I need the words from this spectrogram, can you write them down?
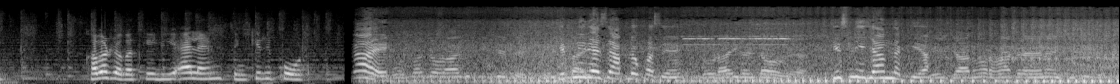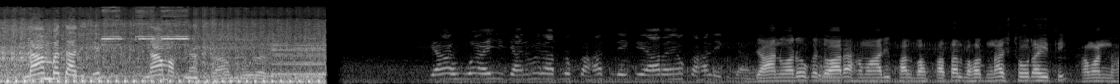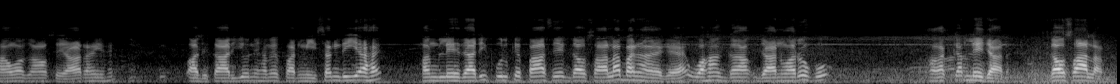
खबर जगत के लिए एल एन सिंह की रिपोर्ट। क्या है? मोटा चौराहे के पीछे से कितनी देर से आप लोग फंसे हैं? दो ढाई घंटा हो गया। किस लिए जाम लग गया? जानवर हाँक रहे हैं ना नाम बता दीजिए। नाम अपना। राम मूरत क्या हुआ है? ये जानवर आप लोग कहाँ से लेके आ रहे हो? कहाँ लेके जा रहे हैं? जानवरों के द्वारा हमारी फल फ़सल बहुत नष्ट हो रही थी। हम अंधावा गाँव से आ रहे हैं। अधिकारियों ने हमें परमिशन दिया है। हम लेहदारी पुल के पास एक गौशाला बनाया गया है। वहाँ जानवरों को हाँक कर ले जा रहे हैं। गौशाला में।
